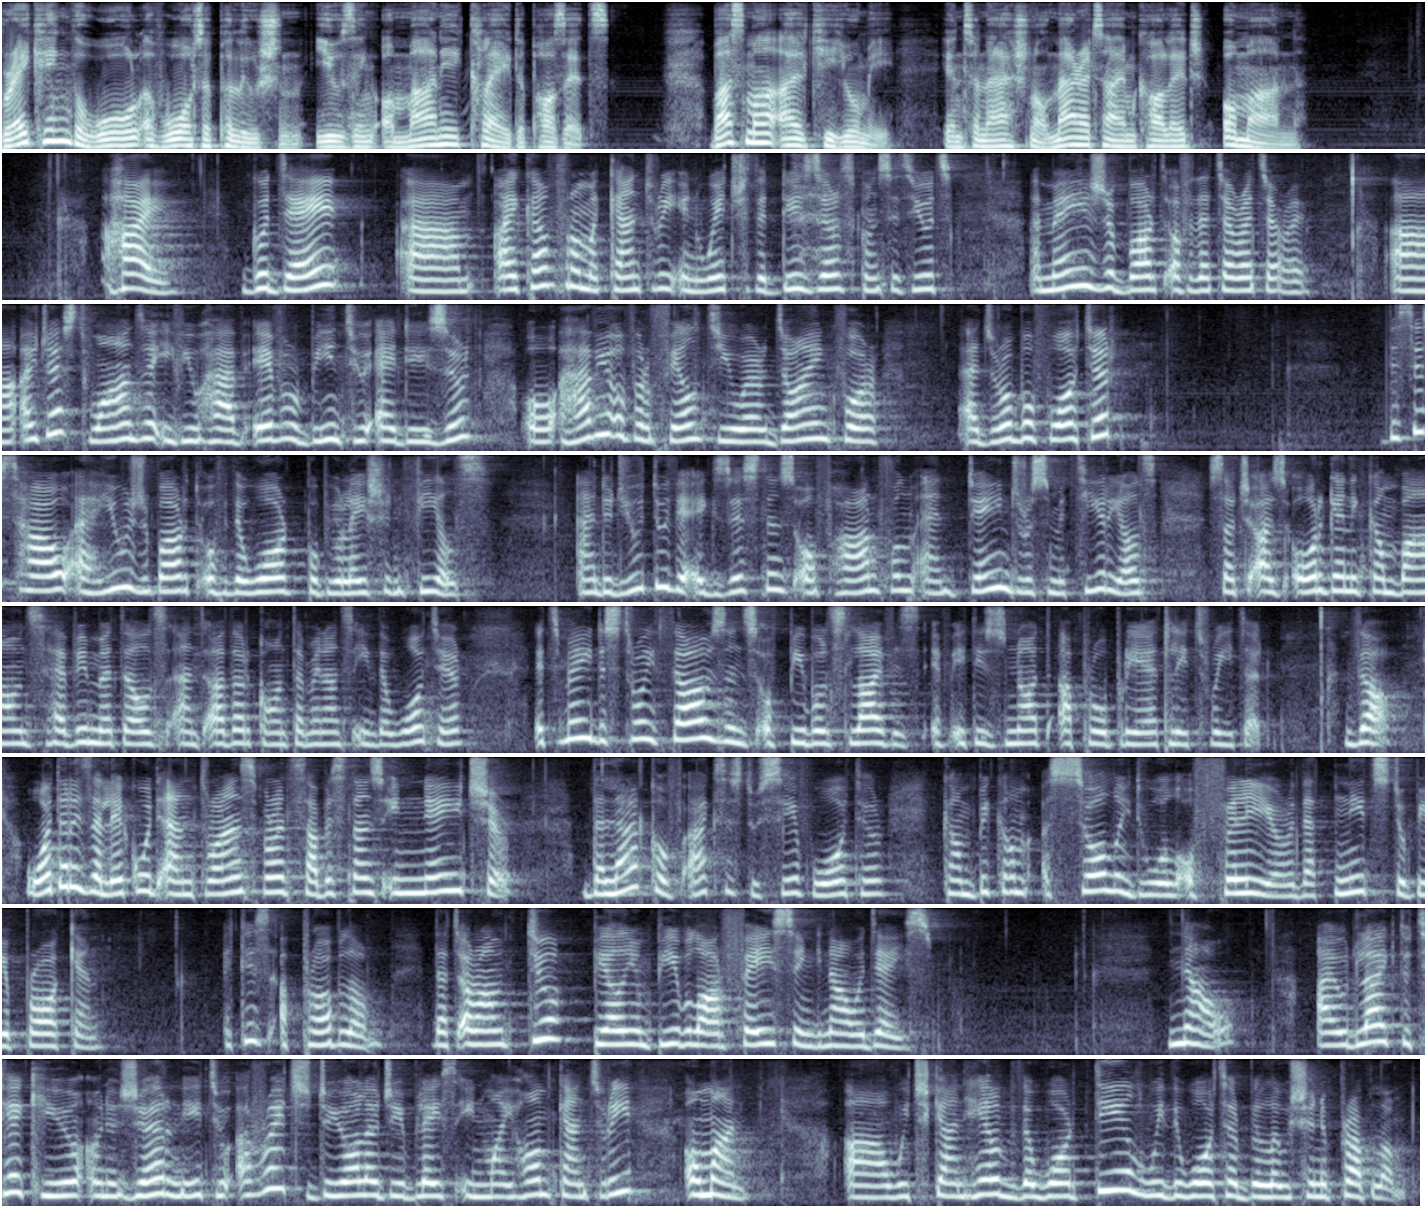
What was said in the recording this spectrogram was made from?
Breaking the wall of water pollution using Omani clay deposits. Basma Al Kiyumi, International Maritime College, Oman. Hi, good day. Um, I come from a country in which the desert constitutes a major part of the territory. Uh, I just wonder if you have ever been to a desert or have you ever felt you were dying for a drop of water? This is how a huge part of the world population feels. And due to the existence of harmful and dangerous materials such as organic compounds, heavy metals, and other contaminants in the water, it may destroy thousands of people's lives if it is not appropriately treated. Though water is a liquid and transparent substance in nature, the lack of access to safe water can become a solid wall of failure that needs to be broken. It is a problem that around 2 billion people are facing nowadays. Now, I would like to take you on a journey to a rich geology place in my home country, Oman, uh, which can help the world deal with the water pollution problem.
